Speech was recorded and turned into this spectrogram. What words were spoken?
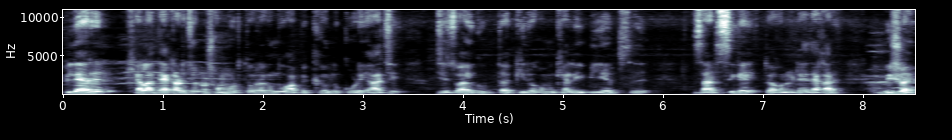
প্লেয়ারের খেলা দেখার জন্য সমর্থকরা কিন্তু অপেক্ষা কিন্তু করে আছে যে জয় গুপ্তা কীরকম খেলে ইবিএফসি জার্সি গায়ে। তো এখন এটাই দেখার বিষয়।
